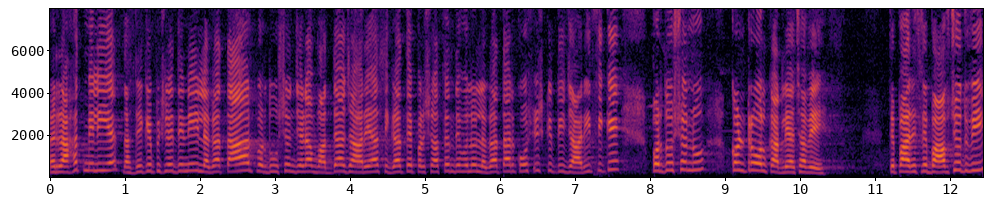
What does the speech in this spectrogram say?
ਰਾਹਤ ਮਿਲੀ ਹੈ। ਦੱਸਦੇ ਕਿ ਪਿਛਲੇ ਦਿਨੀ ਲਗਾਤਾਰ ਪ੍ਰਦੂਸ਼ਣ ਜਿਹੜਾ ਵਧਦਾ ਜਾ ਰਿਹਾ ਸੀਗਾ ਤੇ ਪ੍ਰਸ਼ਾਸਨ ਦੇ ਵੱਲੋਂ ਲਗਾਤਾਰ ਕੋਸ਼ਿਸ਼ ਕੀਤੀ ਜਾ ਰਹੀ ਸੀ ਕਿ ਪ੍ਰਦੂਸ਼ਣ ਨੂੰ ਕੰਟਰੋਲ ਕਰ ਲਿਆ ਜਾਵੇ। ਤੇ ਪਰ ਇਸ ਦੇ ਬਾਵਜੂਦ ਵੀ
